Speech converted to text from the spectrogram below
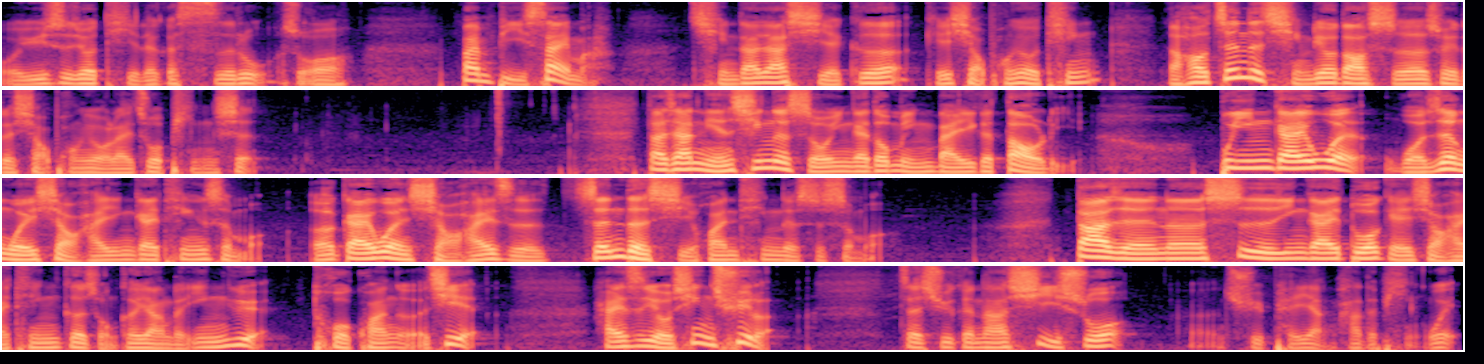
我于是就提了个思路，说办比赛嘛。请大家写歌给小朋友听，然后真的请六到十二岁的小朋友来做评审。大家年轻的时候应该都明白一个道理：不应该问我认为小孩应该听什么，而该问小孩子真的喜欢听的是什么。大人呢，是应该多给小孩听各种各样的音乐，拓宽耳界。孩子有兴趣了，再去跟他细说，去培养他的品味。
